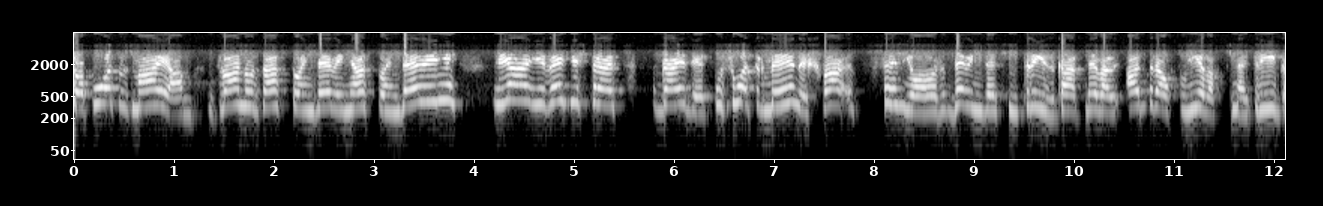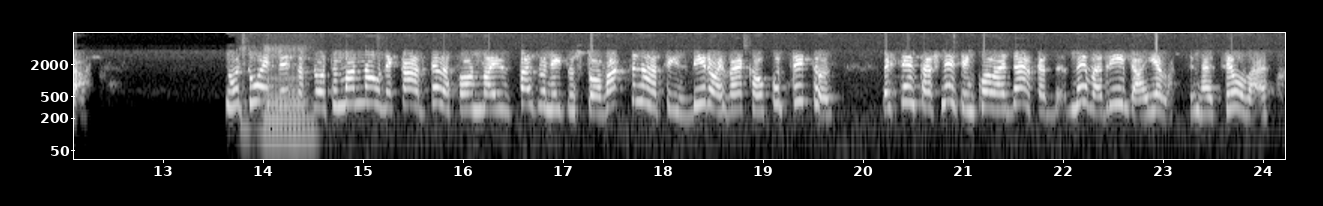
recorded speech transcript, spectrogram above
to potu uz mājām. Zvanu uz 8989. Jā, ir reģistrēts. Gaidiet pusotru mēnešu senioru 93 gadu nevar atbraukt un ievakcinēt Rīgā. No to es nesaprotu. Man nav nekāda telefona, lai pazvanītu uz to vakcinācijas biroju vai kaut kur citur. Es vienkārši nezinu, ko lai dara, kad nevar Rīgā ievakcinēt cilvēku.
